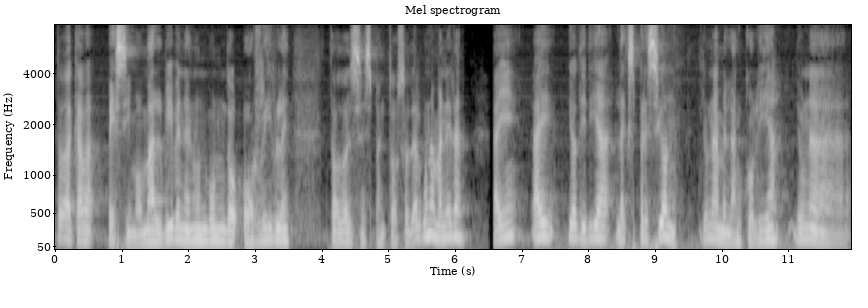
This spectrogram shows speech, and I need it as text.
todo acaba pésimo, mal, viven en un mundo horrible, todo es espantoso. De alguna manera, Ahí hay, yo diría, la expresión de una melancolía, de una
